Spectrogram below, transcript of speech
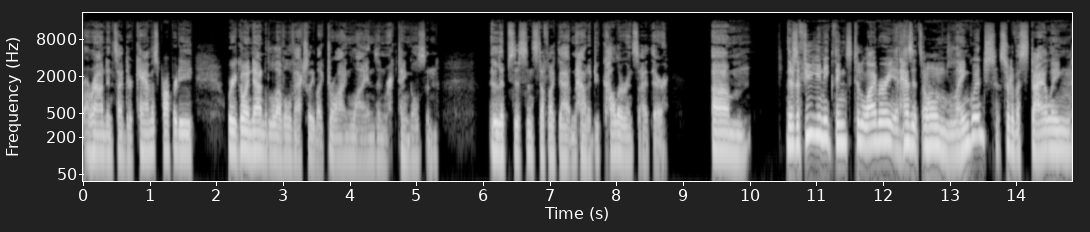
around inside their canvas property, where you're going down to the level of actually like drawing lines and rectangles and ellipses and stuff like that, and how to do color inside there. Um, there's a few unique things to the library. It has its own language, sort of a styling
